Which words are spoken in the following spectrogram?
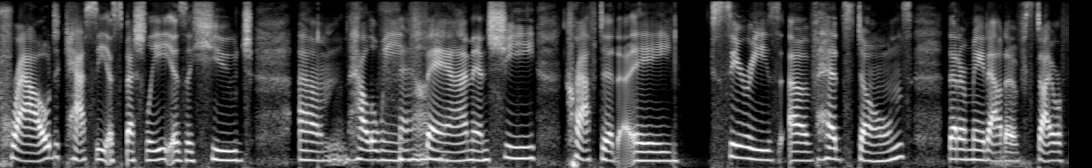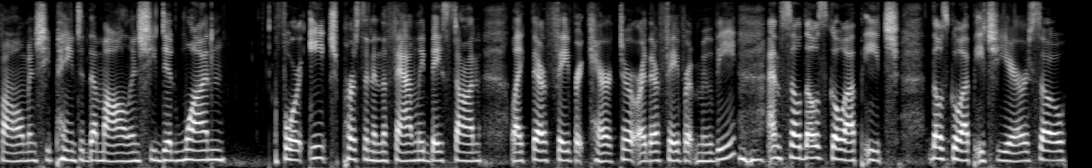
proud. Cassie, especially, is a huge um, Halloween Fan. fan, and she crafted a series of headstones that are made out of styrofoam and she painted them all and she did one for each person in the family based on like their favorite character or their favorite movie and so those go up each those go up each year so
